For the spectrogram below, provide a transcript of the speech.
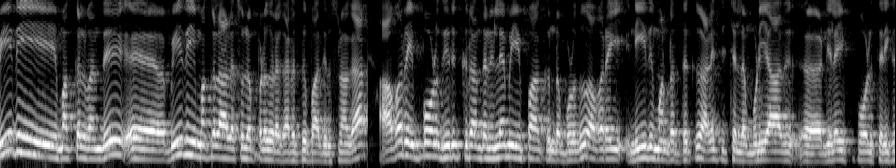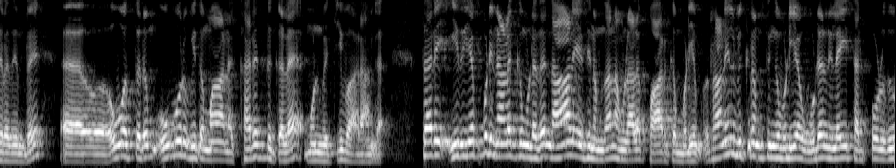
மீதி மக்கள் வந்து மீதி மக்களால் சொல்லப்படுகிற கருத்து பார்த்தீங்கன்னு சொன்னாங்க அவர் இப்பொழுது இருக்கிற அந்த நிலைமையை பார்க்கின்ற பொழுது அவரை நீதிமன்றத்துக்கு அழைத்து செல்ல முடியாது நிலை போல் தெரிகிறது என்று ஒவ்வொருத்தரும் ஒவ்வொரு விதமான கருத்துக்களை முன்வச்சு வராங்க. சரி இது எப்படி நடக்கும்ன்றதை நாளைய தினம் தான் நம்மளால் பார்க்க முடியும். ரணில் விக்ரம்சிங்கவுடைய உடல்நிலை தற்பொழுது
